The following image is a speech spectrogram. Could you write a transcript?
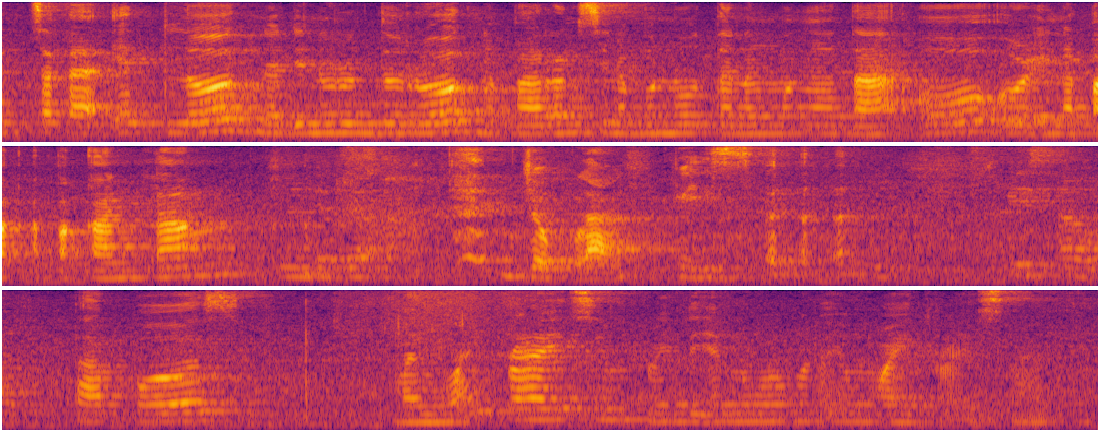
At saka itlog na dinurog-durog na parang sinabunutan ng mga tao or inapak-apakan lang. Joke lang. Peace. Peace out. Tapos, may white rice. Siyempre, hindi yan nawawala yung white rice natin.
